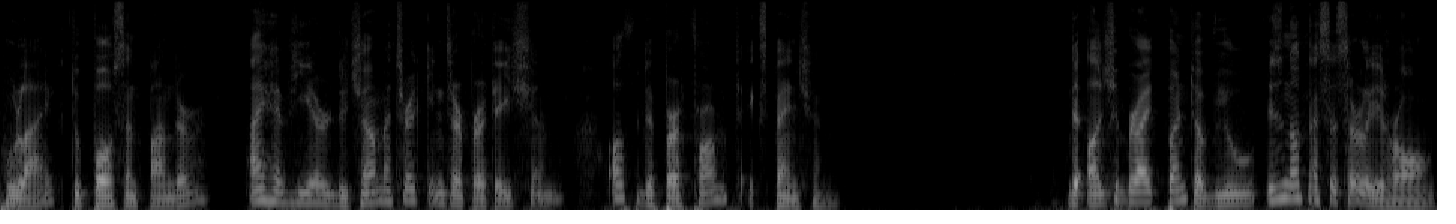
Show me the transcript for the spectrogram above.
who like to pause and ponder, I have here the geometric interpretation of the performed expansion. The algebraic point of view is not necessarily wrong.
